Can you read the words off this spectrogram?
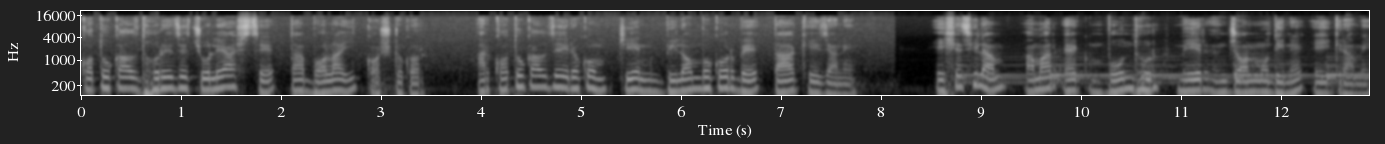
কতকাল ধরে যে চলে আসছে তা বলাই কষ্টকর। আর কতকাল যে এরকম ট্রেন বিলম্ব করবে তা কে জানে। এসেছিলাম আমার এক বন্ধুর মেয়ের জন্মদিনে এই গ্রামে।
